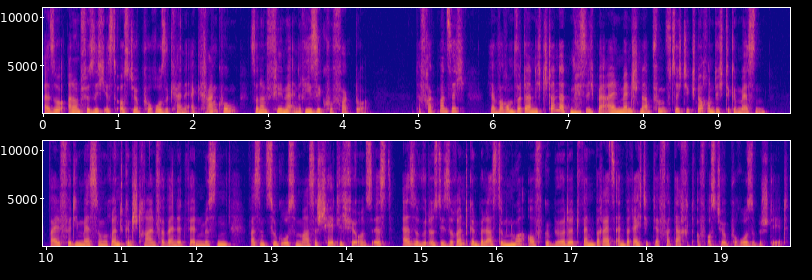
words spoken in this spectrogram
Also an und für sich ist Osteoporose keine Erkrankung, sondern vielmehr ein Risikofaktor. Da fragt man sich, ja, warum wird da nicht standardmäßig bei allen Menschen ab 50 die Knochendichte gemessen? Weil für die Messung Röntgenstrahlen verwendet werden müssen, was in zu großem Maße schädlich für uns ist. Also wird uns diese Röntgenbelastung nur aufgebürdet, wenn bereits ein berechtigter Verdacht auf Osteoporose besteht.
